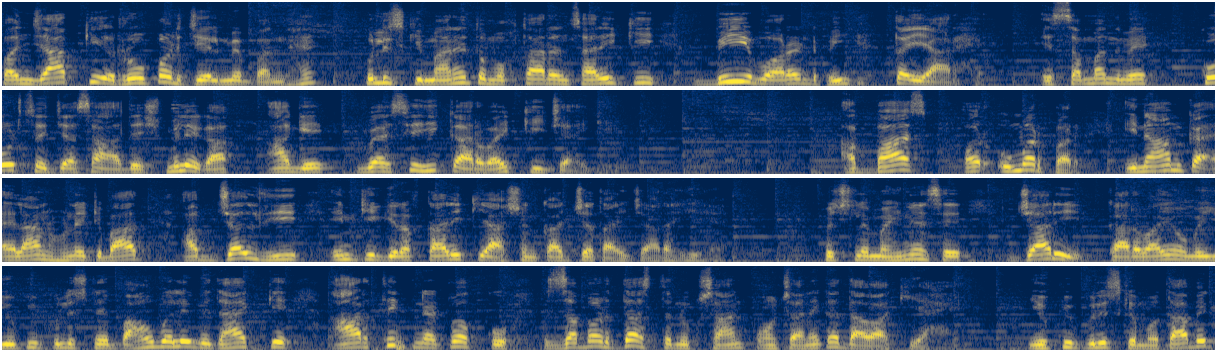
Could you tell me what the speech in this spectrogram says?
पंजाब की रोपड़ जेल में बंद है। पुलिस की माने तो मुख्तार अंसारी की बी वारंट भी तैयार है। इस संबंध में कोर्ट से जैसा आदेश मिलेगा, आगे वैसे ही कार्रवाई की जाएगी। अब्बास और उमर पर इनाम का ऐलान होने के बाद अब जल्द ही इनकी गिरफ्तारी की आशंका जताई जा रही है। पिछले महीने से जारी कार्रवाइयों में यूपी पुलिस ने बाहुबली विधायक के आर्थिक नेटवर्क को ज़बरदस्त नुकसान पहुँचाने का दावा किया है। यूपी पुलिस के मुताबिक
